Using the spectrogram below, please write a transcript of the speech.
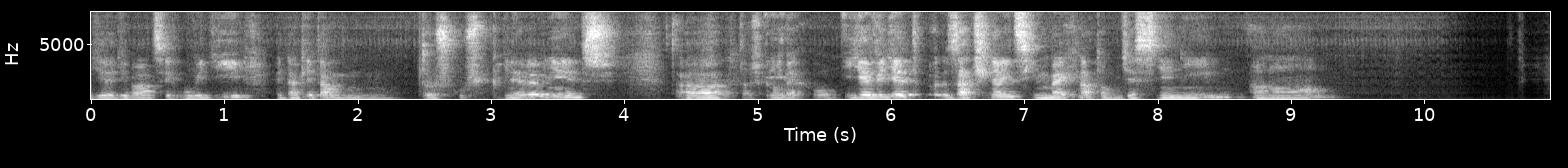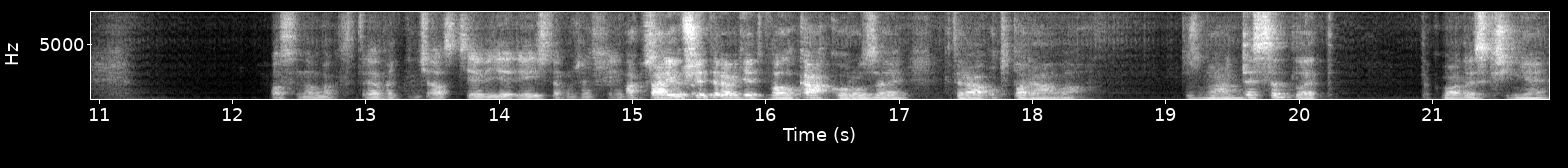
je diváci uvidí. Jednak je tam trošku špíny vevnitř. Je, je vidět začínající mech na tom těsnění, ano. Vlastně vrchní části je vidět, když tam už A tady už je teda vidět velká koroze, která odpadává. To znamená 10 let takováhle skříně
